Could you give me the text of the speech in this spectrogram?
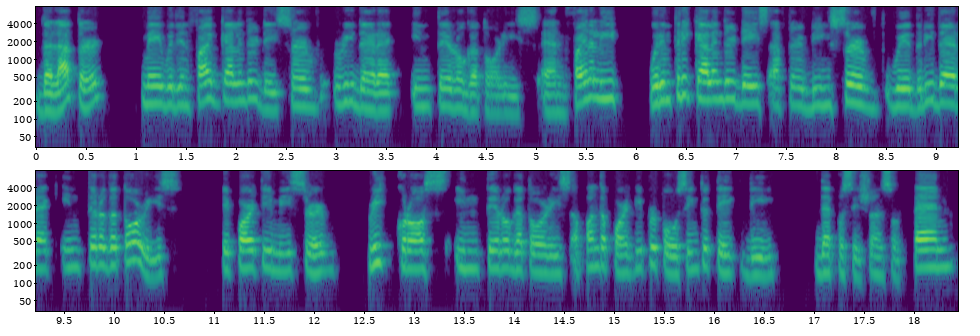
the latter may within 5 calendar days serve redirect interrogatories. And finally, within 3 calendar days after being served with redirect interrogatories, a party may serve recross interrogatories upon the party proposing to take the deposition. So 10,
